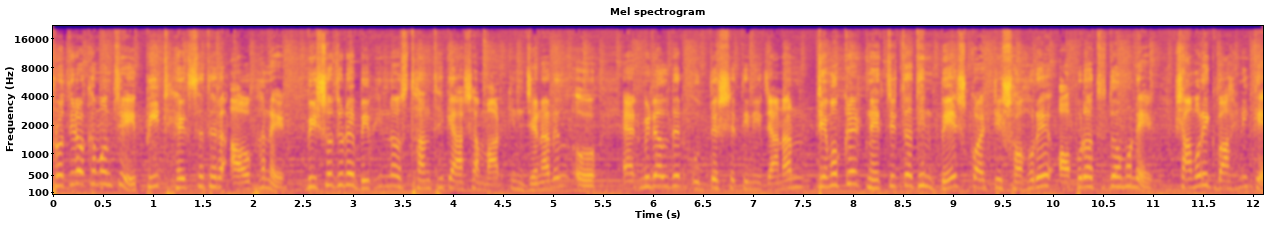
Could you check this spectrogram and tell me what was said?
প্রতিরক্ষামন্ত্রী পিট হেগসেথের আহ্বানে বিশ্বজুড়ে বিভিন্ন স্থান থেকে আসা মার্কিন জেনারেল ও অ্যাডমিরালদের উদ্দেশ্যে তিনি জানান, ডেমোক্রেট নেতৃত্বাধীন বেশ কয়েকটি শহরে অপরাধ দমনে সামরিক বাহিনীকে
